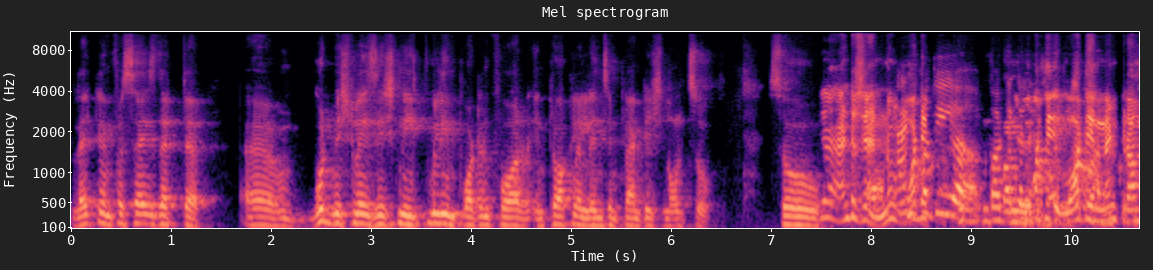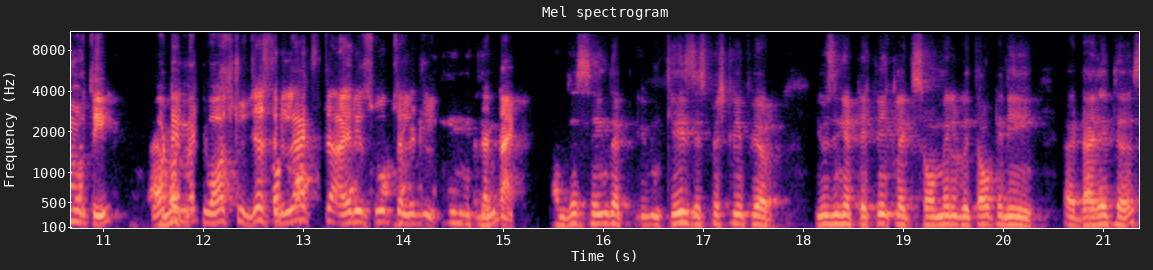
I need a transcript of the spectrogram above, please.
I'd like to emphasize that uh, uh, good visualization equally important for intraocular lens implantation also. So yeah, I understand. No, what, the, uh, what, I, what I meant, Ramurthy, what I meant was to just relax the iris hooks a little at that time. I'm just saying that in case, especially if you're using a technique like Saumil without any uh, dilators,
